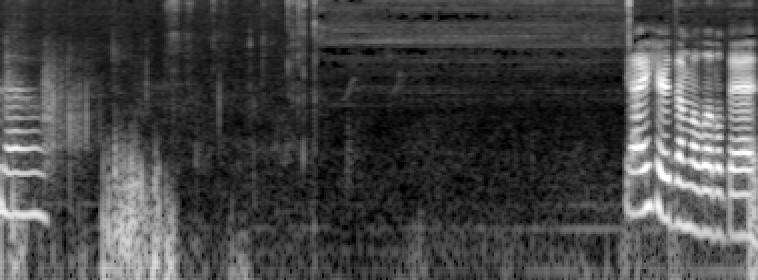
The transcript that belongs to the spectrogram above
Hello. Yeah, I hear them a little bit.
